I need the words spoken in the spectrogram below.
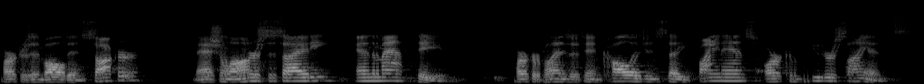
Parker's involved in soccer, National Honor Society, and the math team. Parker plans to attend college and study finance or computer science.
